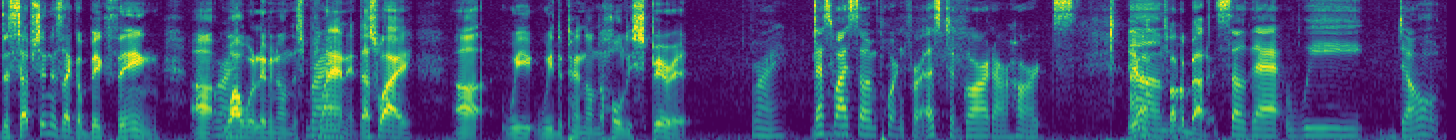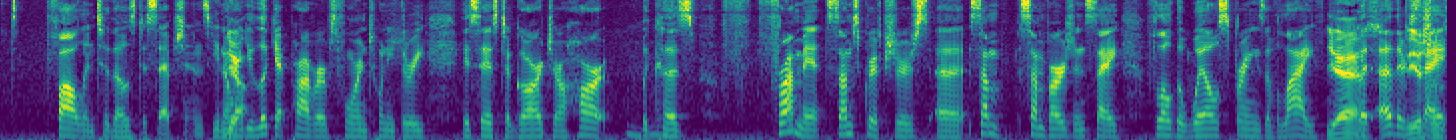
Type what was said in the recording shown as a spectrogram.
deception is like a big thing uh, Right. while we're living on this Right. planet that's why uh, we we depend on the holy spirit Right. That's why it's so important for us to guard our hearts. yeah um, talk about it so that we don't fall into those deceptions. You know, Yeah. when you look at Proverbs 4 and 23, it says to guard your heart because f- from it, some scriptures, uh, some some versions say flow the well springs of life. Yes, But others say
